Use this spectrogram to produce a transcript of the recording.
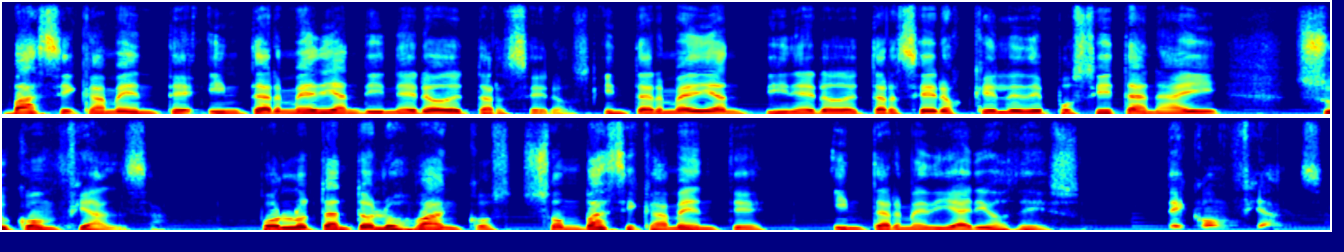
básicamente intermedian dinero de terceros, intermedian dinero de terceros que le depositan ahí su confianza. Por lo tanto, los bancos son básicamente intermediarios de eso, de confianza.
